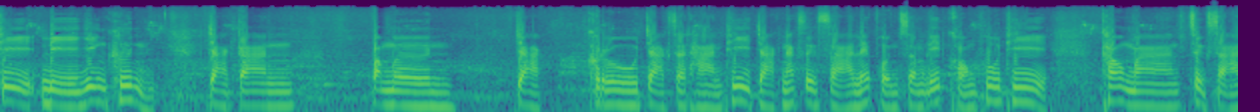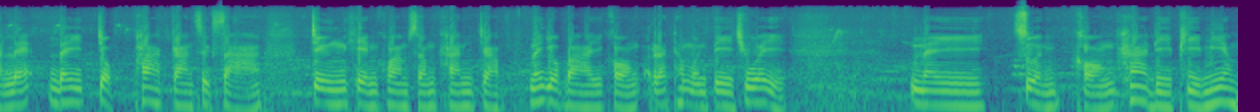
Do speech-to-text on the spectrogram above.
ที่ดียิ่งขึ้น จากการประเมินจากครูจากสถานที่จากนักศึกษาและผลสำลิดของผู้ที่เข้ามาศึกษาและได้จบภาคการศึกษา จึงเห็นความสำคัญจากนโยบายของรัฐมนตรีช่วยในส่วนของ 5D พรีเมียม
